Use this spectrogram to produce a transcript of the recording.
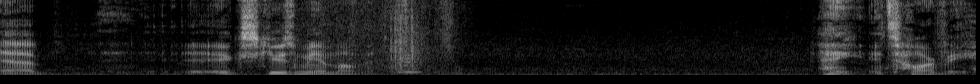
Uh, excuse me a moment. Hey, it's Harvey.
